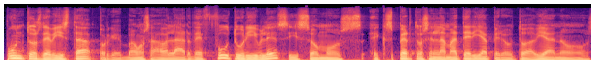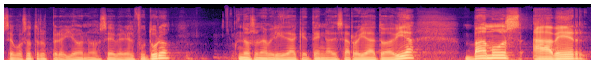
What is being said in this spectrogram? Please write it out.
puntos de vista, porque vamos a hablar de futuribles y somos expertos en la materia, pero todavía no sé vosotros, pero yo no sé ver el futuro. No es una habilidad que tenga desarrollada todavía. Vamos a ver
